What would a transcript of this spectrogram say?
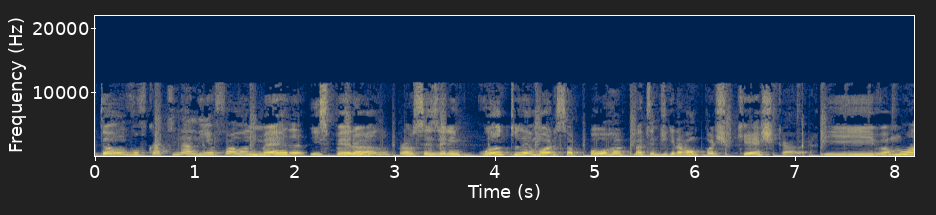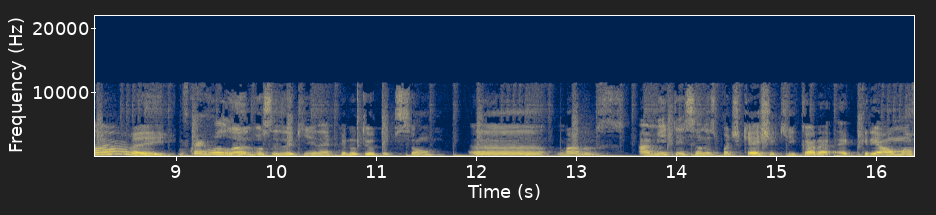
então eu vou ficar aqui na linha falando merda e esperando pra vocês verem quanto demora essa porra. Dá tempo de gravar um podcast, cara. E vamos lá, velho. Vou ficar enrolando vocês aqui, né? Porque não tem outra opção. Uh, manos, a minha intenção nesse podcast aqui, cara, é criar uma,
